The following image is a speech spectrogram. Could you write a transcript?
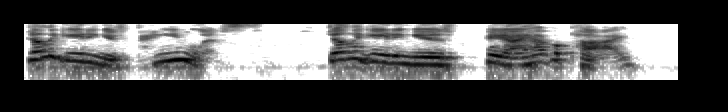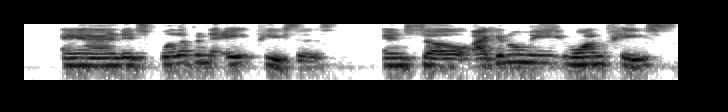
Delegating is painless. Delegating is, hey, I have a pie and it's split up into eight pieces. And so I can only eat one piece.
